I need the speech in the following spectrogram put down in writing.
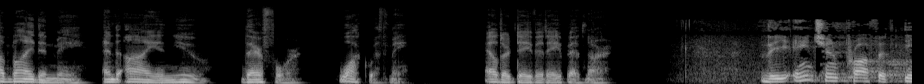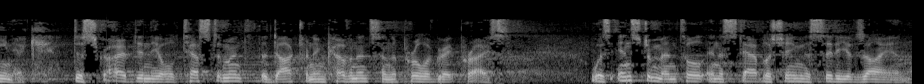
Abide in me, and I in you. Therefore, walk with me. Elder David A. Bednar. The ancient prophet Enoch, described in the Old Testament, the Doctrine and Covenants, and the Pearl of Great Price, was instrumental in establishing the city of Zion.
